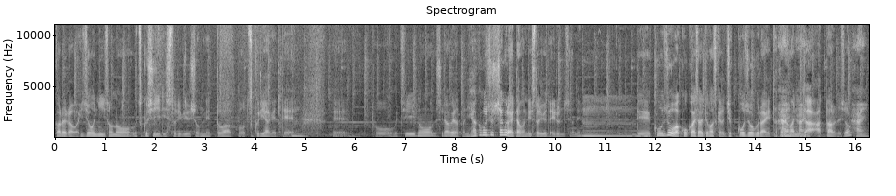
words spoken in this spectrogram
彼らは非常にその美しいディストリビューションネットワークを作り上げて、うん。えーっとうちの調べだと250社ぐらい多分ディストリビューターいるんですよね。う。ん。で工場は公開されてますけど10工場ぐらい縦長にはいはい。ダーッとあるでしょ、はい。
